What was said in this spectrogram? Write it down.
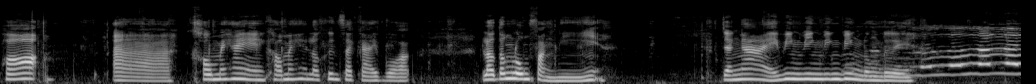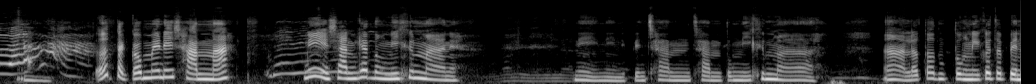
เพราะอ่าเขาไม่ให้เขาไม่ให้เราขึ้นสกายวอล์กเราต้องลงฝั่งนี้ จะง่ายวิ่งวิ่งวิ่งวิ่งลงเลยเออแต่ก็ไม่ได้ชันนะ นี่ชันแค่ตรงนี้ขึ้นมาเนี่ย นี่นี่นี่เป็นชันชันตรงนี้ขึ้นมา อ่า แล้วตรงตรงนี้ก็จะเป็น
